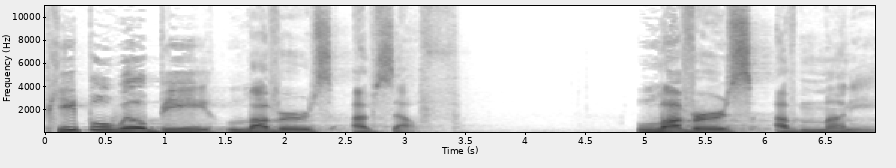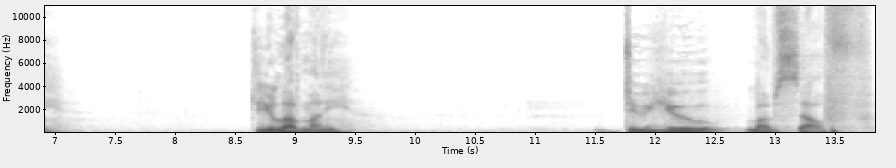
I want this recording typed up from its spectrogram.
People will be lovers of self, lovers of money. Do you love money? Do you love self?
